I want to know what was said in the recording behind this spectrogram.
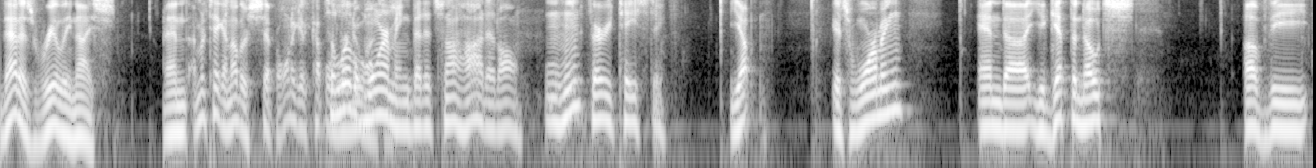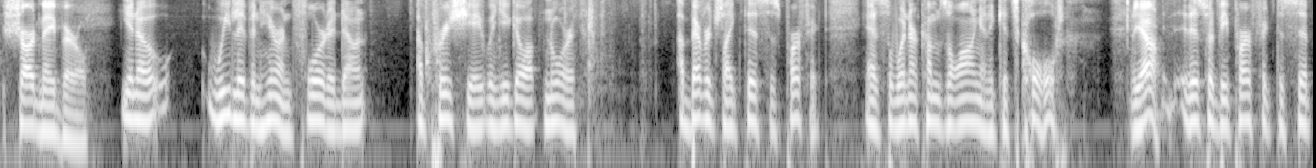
That is really nice. And I'm going to take another sip. I want to get a couple it's a little nuances. warming, but it's not hot at all. Mm-hmm. Very tasty. Yep. It's warming, and uh, you get the notes of the Chardonnay barrel. You know, we live in here in Florida. Don't appreciate when you go up north. A beverage like this is perfect. As the winter comes along and it gets cold, Yeah. this would be perfect to sip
